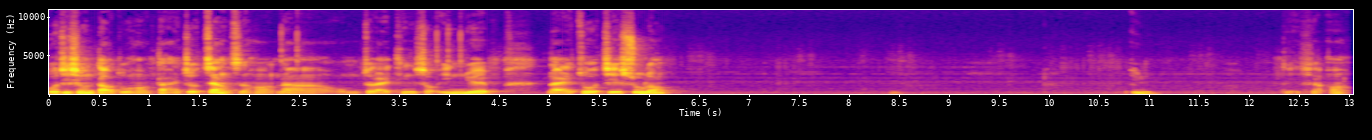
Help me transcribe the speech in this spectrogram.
国际新闻导读哈，大概就这样子哈。那我们就来听一首音乐来做结束喽。嗯，等一下啊。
